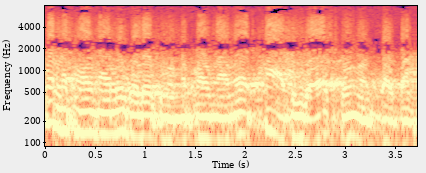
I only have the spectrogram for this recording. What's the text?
ဆက်မထိုင်နိုင်လို့ဆိုလို့ရှိရင်မထိုင်နိုင်နဲ့ထပြီးတော့ဘုံနဲ့စောက်ပါဒါ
